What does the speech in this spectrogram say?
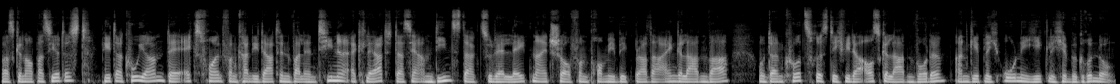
Was genau passiert ist? Peter Kujan, der Ex-Freund von Kandidatin Valentina, erklärt, dass er am Dienstag zu der Late-Night-Show von Promi Big Brother eingeladen war und dann kurzfristig wieder ausgeladen wurde, angeblich ohne jegliche Begründung.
